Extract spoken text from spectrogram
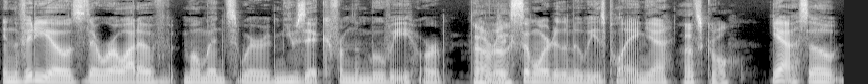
in the videos, there were a lot of moments where music from the movie or Oh, really? similar to the movie is playing. Yeah. That's cool. Yeah. So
